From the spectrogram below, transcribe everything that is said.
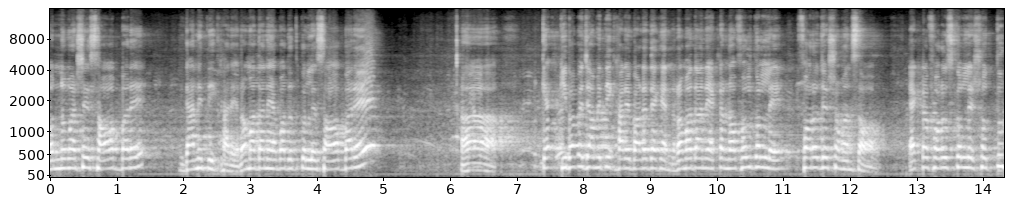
অন্য মাসে সওয়াব বাড়ে গাণিতিক হারে। রমাদানে আবাদত করলে সওয়াব বাড়ে কীভাবে জ্যামিতিক হারে বাড়ে দেখেন, রমাদানে একটা নফল করলে ফরজের সমান সওয়াব। একটা ফরজ করলে সত্তর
